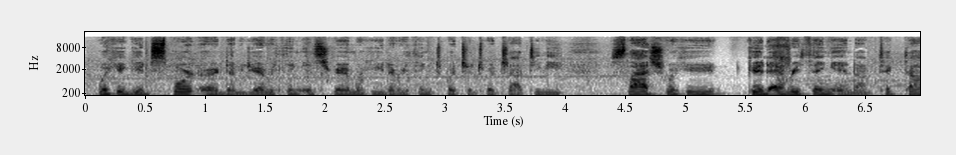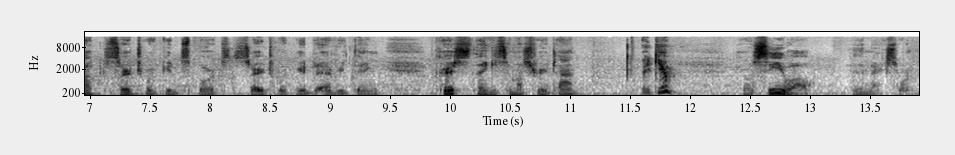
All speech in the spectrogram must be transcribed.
Wicked Good Sport or WG Everything. Instagram Wicked Good Everything. Twitch at twitch.tv slash Wicked Good Everything, and on TikTok search Wicked Sports. Search Wicked Everything. Chris, thank you so much for your time. Thank you. And we'll see you all in the next one.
